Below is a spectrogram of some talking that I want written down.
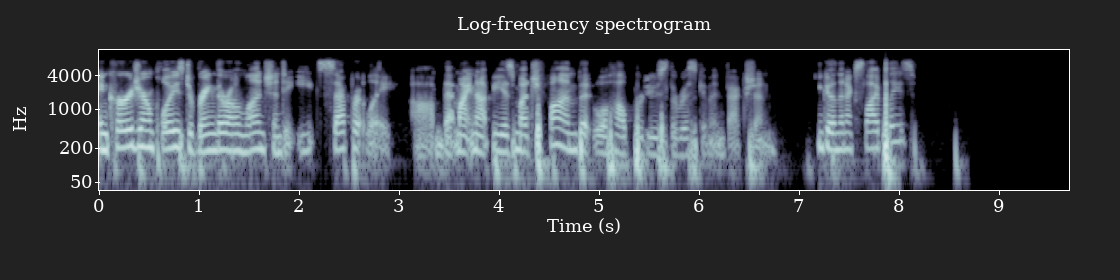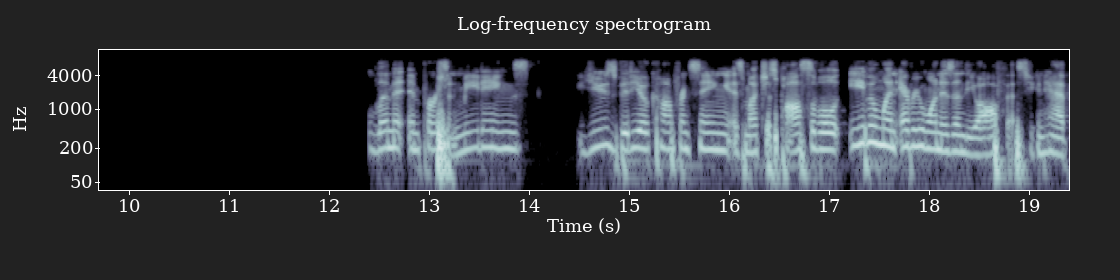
Encourage your employees to bring their own lunch and to eat separately. Um, that might not be as much fun, but it will help reduce the risk of infection. You go to the next slide, please. Limit in-person meetings, use video conferencing as much as possible, even when everyone is in the office. You can have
